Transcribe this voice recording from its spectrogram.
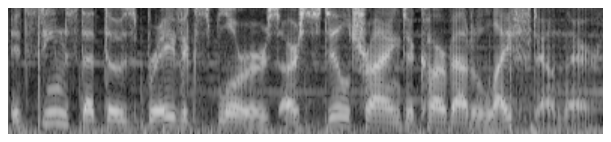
It seems that those brave explorers are still trying to carve out a life down there.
